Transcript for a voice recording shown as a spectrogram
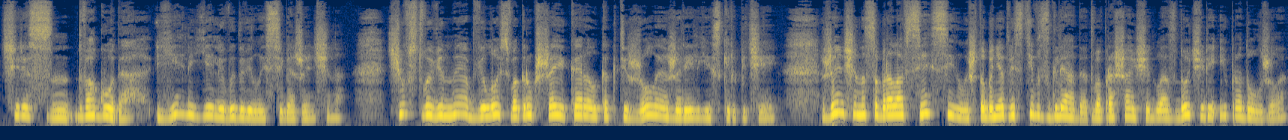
Через два года еле-еле выдавила из себя женщина. Чувство вины обвелось вокруг шеи Кэрол, как тяжелое ожерелье из кирпичей. Женщина собрала все силы, чтобы не отвести взгляда от вопрошающих глаз дочери, и продолжила.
